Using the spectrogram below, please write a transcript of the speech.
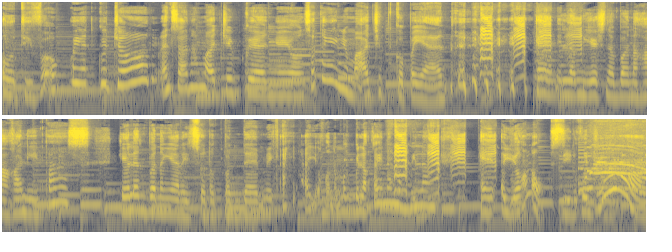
Oh, diva, ang payat ko dyan. And sana ma-achieve ko yan ngayon. Sa tingin niyo ma-achieve ko pa yan? And ilang years na ba nakakalipas? Kailan ba nangyari sa nag-pandemic? Ay, ayoko na magbilang. Kayo na magbilang. Eh, ayun o. Sino ko dyan?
